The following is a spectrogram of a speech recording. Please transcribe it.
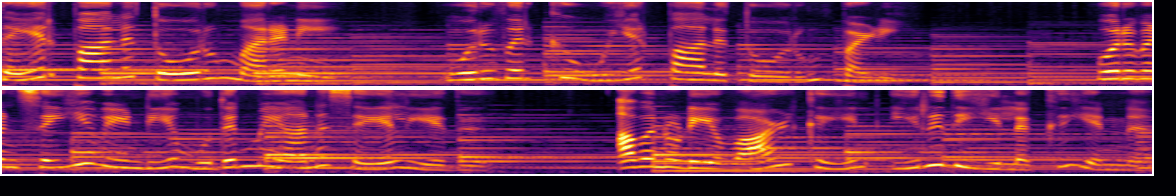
செயற்பால தோறும் மரணே ஒருவர்க்கு உயர்பால தோறும் பழி. ஒருவன் செய்ய வேண்டிய முதன்மையான செயல் எது? அவனுடைய வாழ்க்கையின் இறுதி இலக்கு என்ன?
